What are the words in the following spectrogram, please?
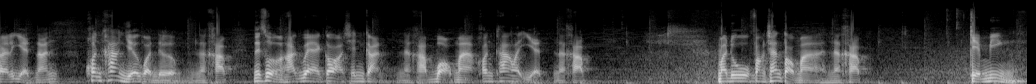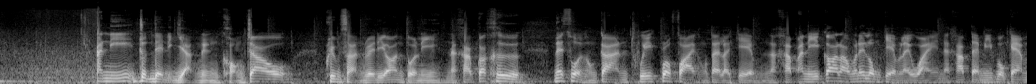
รายละเอียดนั้นค่อนข้างเยอะกว่าเดิมนะครับ ในส่วนของฮาร์ดแวร์ก็เช่นกันนะครับ บอกมาค่อนข้างละเอียดนะครับ มาดูฟังก์ชันต่อมานะครับ Gaming อันนี้จุดเด่นอีกอย่างหนึ่งของเจ้า Crimson Radeon ตัวนี้นะครับก็คือในส่วนของการ tweak โปรไฟล์ของแต่ละเกมนะครับอันนี้ก็เราไม่ได้ลงเกมอะไรไว้นะครับแต่มีโปรแกรม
